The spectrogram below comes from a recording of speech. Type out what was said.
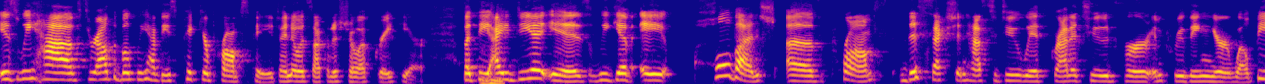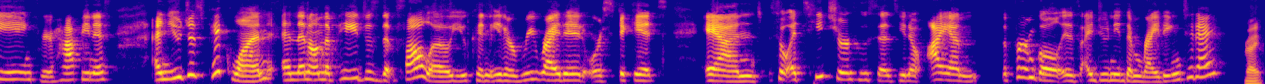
Is we have throughout the book we have these pick your prompts page. I know it's not going to show up great here, but the mm-hmm. idea is we give a whole bunch of prompts. This section has to do with gratitude for improving your well-being, for your happiness, and you just pick one and then on the pages that follow, you can either rewrite it or stick it. And so a teacher who says, you know, I am the firm goal is I do need them writing today. Right.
